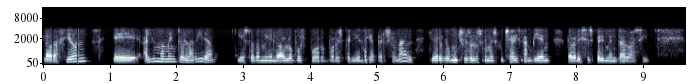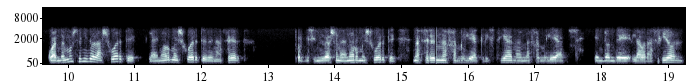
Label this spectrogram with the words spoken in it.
La oración, eh, hay un momento en la vida, y esto también lo hablo pues por, por experiencia personal, yo creo que muchos de los que me escucháis también lo habréis experimentado así. Cuando hemos tenido la suerte, la enorme suerte de nacer, porque sin duda es una enorme suerte, nacer en una familia cristiana, en una familia en donde la oración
